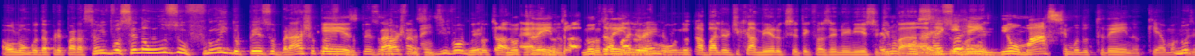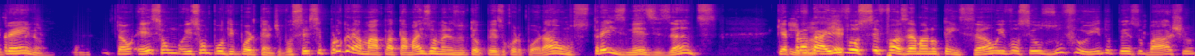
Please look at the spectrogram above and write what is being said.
ao longo da preparação e você não usufrui do peso baixo para o peso baixo para se desenvolver. No, tra no é, treino, no, tra no, no treino, trabalho, treino. no trabalho de camelo que você tem que fazer no início você de base. Você consegue render o máximo do treino, que é uma no coisa treino. Importante. Então, esse é, um, esse é um ponto importante. Você se programar para estar tá mais ou menos no teu peso corporal uns três meses antes, que é para daí você fazer a manutenção e você usufruir do peso baixo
